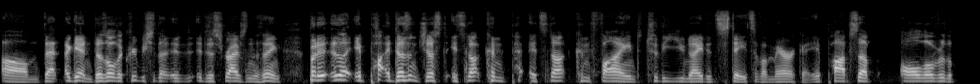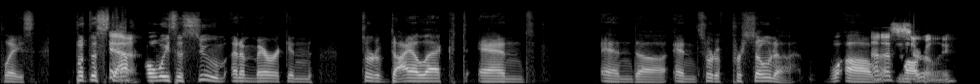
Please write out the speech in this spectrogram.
um that again does all the creepy shit that it, it describes in the thing but it, it it it doesn't just it's not con- it's not confined to the United States of America it pops up all over the place but the staff Yeah. always assume an American sort of dialect and and uh and sort of persona um, Not while- necessarily.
